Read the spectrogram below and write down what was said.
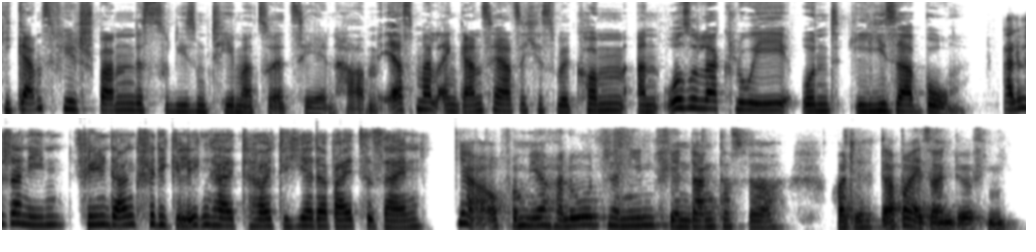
die ganz viel Spannendes zu diesem Thema zu erzählen haben. Erstmal ein ganz herzliches Willkommen an Ursula Chloe und Lisa Bohm. Hallo Janine, vielen Dank für die Gelegenheit, heute hier dabei zu sein. Ja, auch von mir. Hallo Janine, vielen Dank, dass wir heute dabei sein dürfen.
